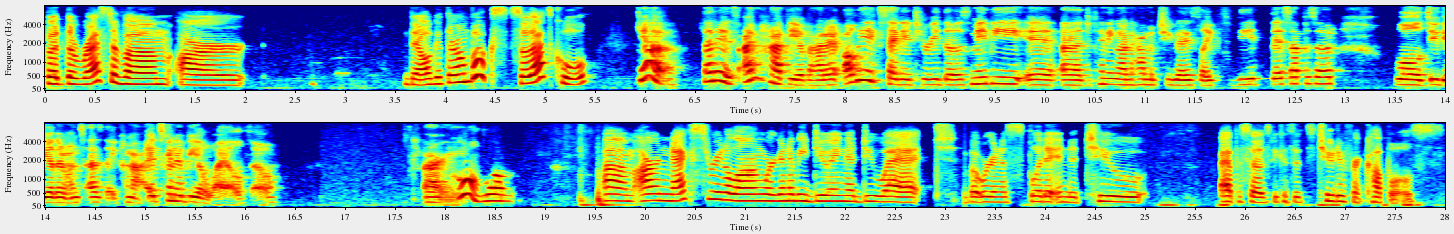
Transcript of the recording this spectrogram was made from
But the rest of them are they all get their own books. So that's cool. Yeah, that is. I'm happy about it. I'll be excited to read those. Maybe, it, uh, depending on how much you guys like the, this episode, we'll do the other ones as they come out. It's going to be a while, though. All right. Cool. Well, um, our next read along, we're gonna be doing a duet, but we're gonna split it into two episodes because it's two different couples.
